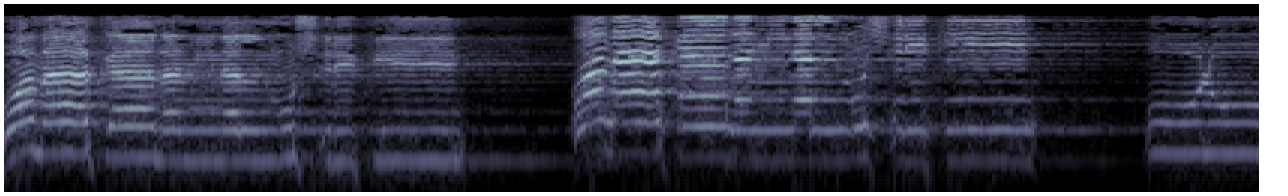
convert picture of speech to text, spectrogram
وما كان من المشركين. وما كان من المشركين. قولوا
